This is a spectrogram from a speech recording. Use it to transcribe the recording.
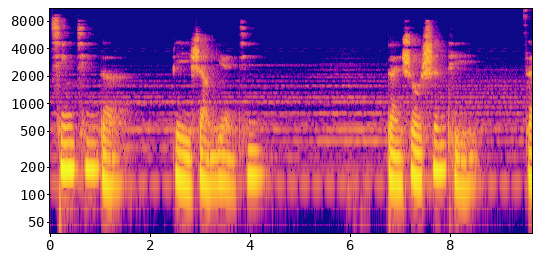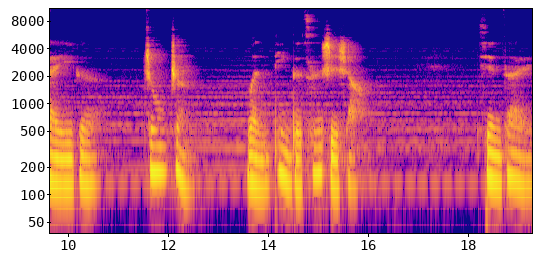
轻轻地闭上眼睛，感受身体在一个中正、稳定的姿势上。现在，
